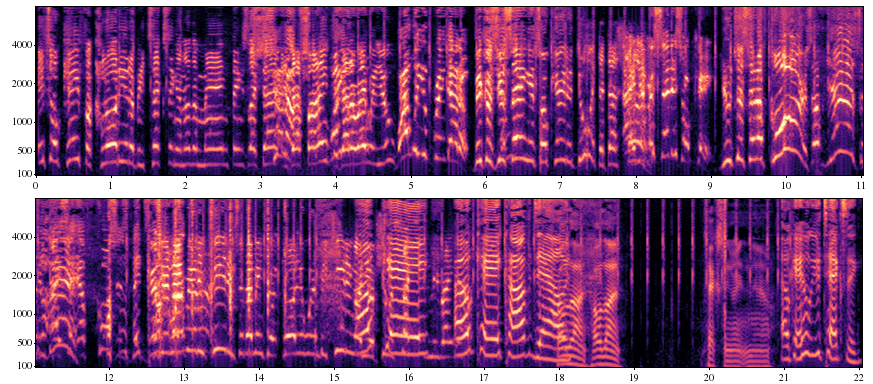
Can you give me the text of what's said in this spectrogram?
it's okay for Claudia to be texting another man, things like that. Shut Is up. that fine? Why Is that all right with you? Why would you bring that up? Because you're saying it's okay to do it, that that's I never said it's okay. You just said, of course, of yes, and No, I said, of course, it's, it's Because you're not really cheating, so that means that Claudia wouldn't be cheating on you if she was Okay. texting me right now. Okay, calm down. Hold on, hold on. Texting right now. Okay, who are you texting?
